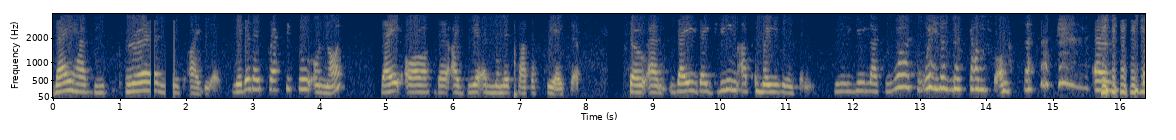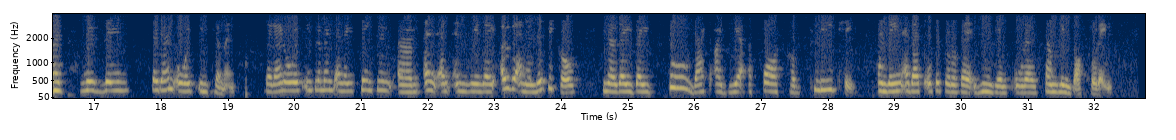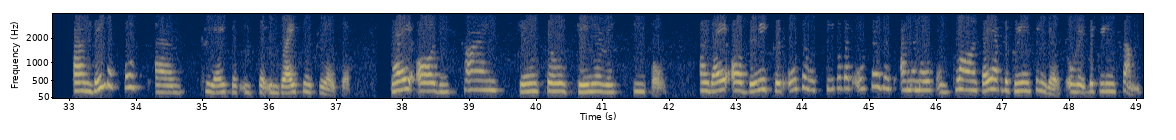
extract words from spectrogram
They have these brilliant ideas. Whether they're practical or not, they are the idea a minute type of creator. So um, they, they dream up amazing things you, you're like, what? Where does this come from? um, but with them, they don't always implement. They don't always implement, and they to, um, and, and, and when they over analytical, you know, they, they pull that idea apart completely. And then and that's also sort of a hindrance or a stumbling block for them. Um, then the fourth um, creative is the embracing creative. They are these kind, gentle, generous people. And they are very good also with people, but also with animals and plants. They have the green fingers or the green thumb.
